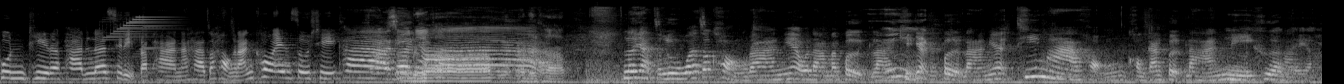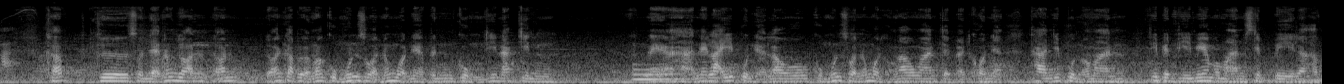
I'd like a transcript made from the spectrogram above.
คุณธีรพัฒน์เลิศสิริประพานะคะ เจ้าของร้านโคเอนซูชิค่ะสวัสดีค่ะสวัสดีครับ เราอยากจะรู้ว่าเจ้าของร้านเนี่ยเวลามาเปิดร้านอืมคิดอยากจะเปิดร้านเนี่ยที่มาของของการเปิดร้านนี้คืออะไรอะคะครับ คือส่วนใหญ่ต้องย้อนย้อน ย้อนกลับไปก่อนว่ากลุ่มหุ้นส่วนทั้งหมดเนี่ยเป็นกลุ่มที่นักกินอืมในอาหารในรายญี่ปุ่นเนี่ยเรากลุ่มหุ้นส่วนทั้งหมดของเราประมาณเจ็ดแปดคนเนี่ยทานญี่ปุ่นประมาณที่เป็นพรีเมียมประมาณ 10 ปีแล้วครับ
